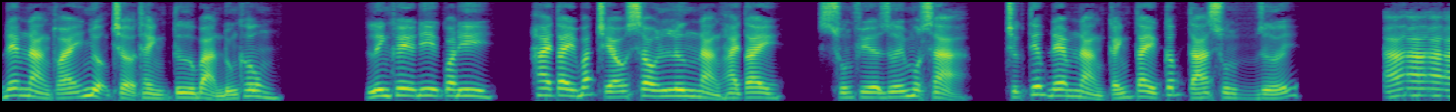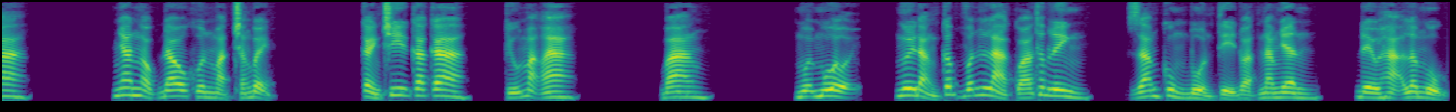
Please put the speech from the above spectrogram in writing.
Đem nàng thoái nhượng trở thành tư bản đúng không? Linh Khê đi qua đi, hai tay bắt chéo sau lưng nàng hai tay, xuống phía dưới một xả, trực tiếp đem nàng cánh tay cấp tá xuống dưới. A a a a. Nhan Ngọc đau khuôn mặt trắng bệnh. Cảnh chi ca ca, cứu mạng A. Bang. muội muội, ngươi đẳng cấp vẫn là quá thấp linh, dám cùng bổn tỷ đoạt nam nhân, đều hạ lâm ngục.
